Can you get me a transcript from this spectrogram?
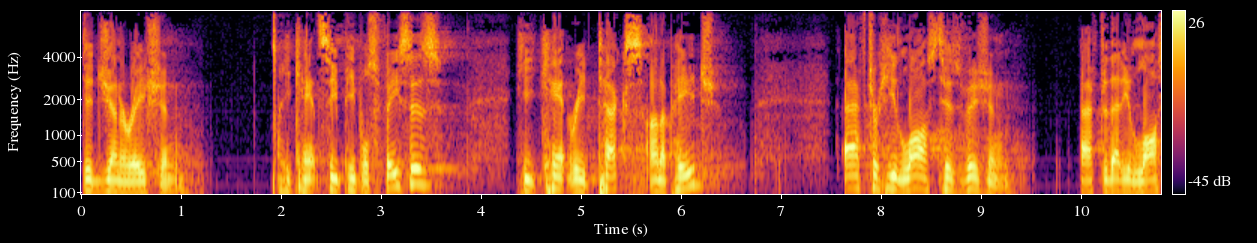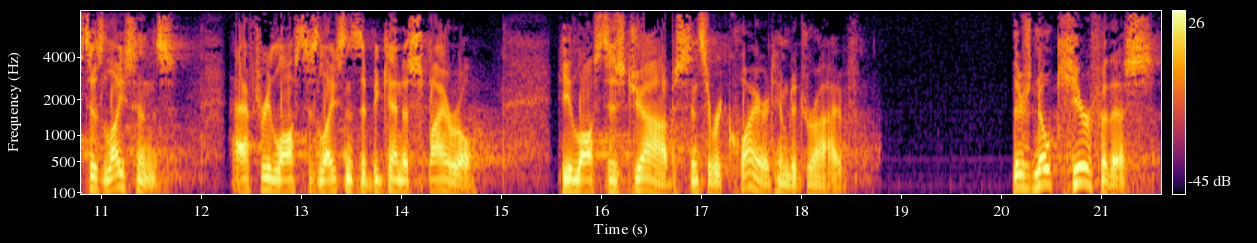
degeneration. He can't see people's faces. He can't read text on a page. After he lost his vision, after that he lost his license. After he lost his license, it began to spiral. He lost his job since it required him to drive. There's no cure for this.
